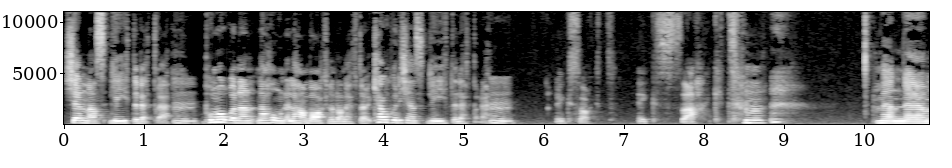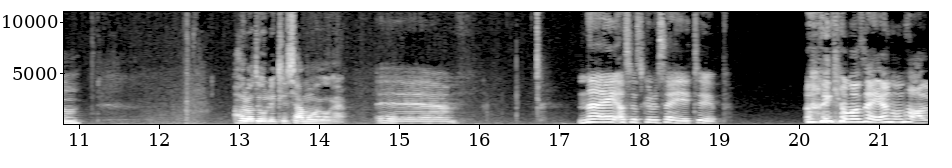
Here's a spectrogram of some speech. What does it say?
kännas lite bättre. Mm. På morgonen när hon eller han vaknar dagen efter kanske det känns lite lättare. Mm. Exakt. Exakt. Men ehm, har du varit olycklig kär många gånger? Eh, nej, alltså jag skulle säga typ... kan man säga en och en halv?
